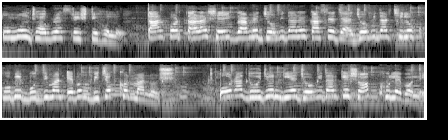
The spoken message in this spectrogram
তুমুল ঝগড়া সৃষ্টি হলো। তারপর তারা সেই গ্রামের জমিদারের কাছে যায়। জমিদার ছিল খুবই বুদ্ধিমান এবং বিচক্ষণ মানুষ। ওরা দুজন গিয়ে জমিদারকে সব খুলে বলে।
